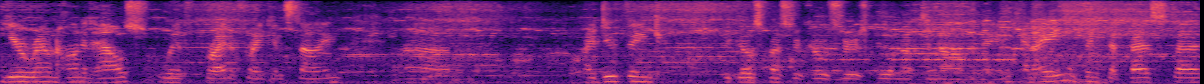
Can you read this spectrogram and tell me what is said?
year-round haunted house with Bride of Frankenstein. Um, I do think the Ghostbuster coaster is cool enough to nominate, and I even think the best uh,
